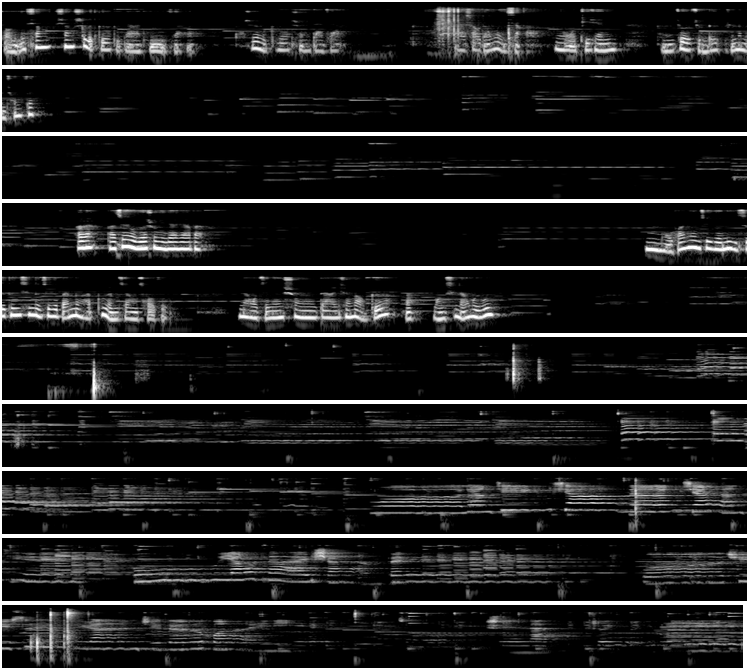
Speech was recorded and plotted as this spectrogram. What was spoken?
找一个相相似的歌给大家听一下哈，把这首歌送给大家。大家稍等我一下啊，因为我提前可能做的准备不是那么充分。好了，把这首歌送给大家吧。嗯，我发现这个荔枝更新的这个版本还不能这样操作，那我只能送大家一首老歌啊，《往事难回味》。相见，不要再伤悲。过去虽然值得怀念，总是难追回。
